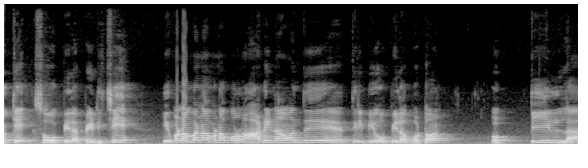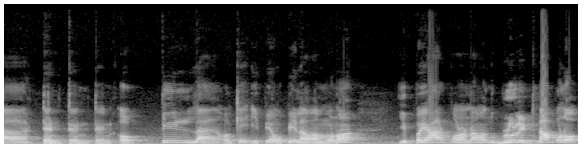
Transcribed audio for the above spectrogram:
ஓகே ஸோ ஒப்பிலா போயிடுச்சு. இப்போ நம்ம என்ன பண்ண போகிறோம் அப்படின்னா வந்து திருப்பி ஒப்பிலா போட்டோம். Opila ten ten ten. Opila okay இப்போயும் ஒப்பிலா தான் போனோம். இப்போ யார் போனோம்னா வந்து ப்ளூ லைட் நான் போனோம்.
